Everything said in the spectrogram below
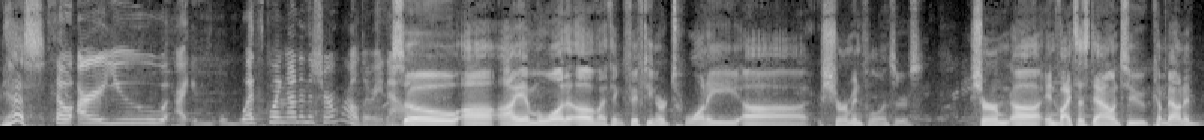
Yes. So, are you? Are, what's going on in the SHRM world right now? So uh, I am one of I think fifteen or twenty uh, SHRM influencers. SHRM uh, invites us down to come down and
